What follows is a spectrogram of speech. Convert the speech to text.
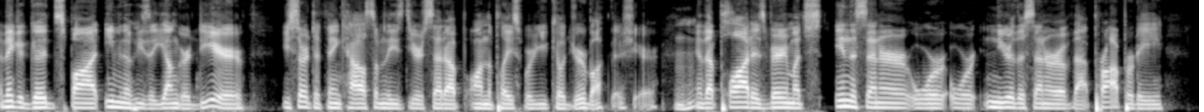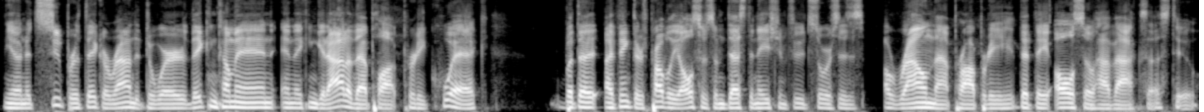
I think a good spot, even though he's a younger deer, you start to think how some of these deer set up on the place where you killed your buck this year. And that plot is very much in the center or or near the center of that property. You know, and it's super thick around it to where they can come in and they can get out of that plot pretty quick but the, I think there's probably also some destination food sources around that property that they also have access to.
